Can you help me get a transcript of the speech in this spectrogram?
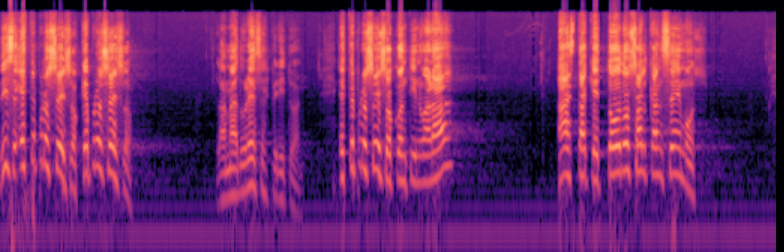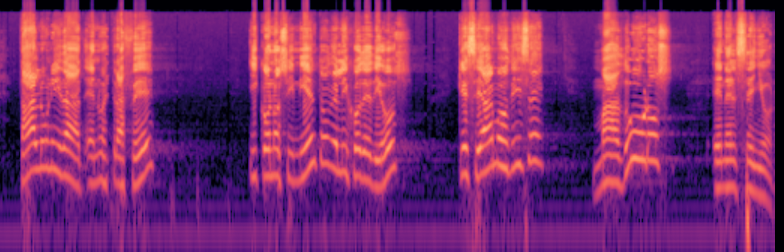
Dice, este proceso, ¿qué proceso? La madurez espiritual. Este proceso continuará hasta que todos alcancemos tal unidad en nuestra fe y conocimiento del Hijo de Dios, que seamos, dice, maduros en el Señor.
